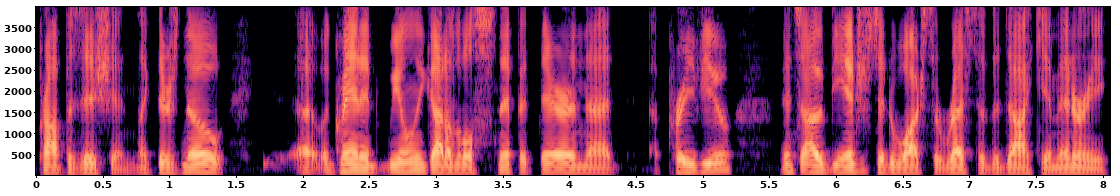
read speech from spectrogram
proposition. Like there's no, uh, granted, we only got a little snippet there in that uh, preview. And so I would be interested to watch the rest of the documentary.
